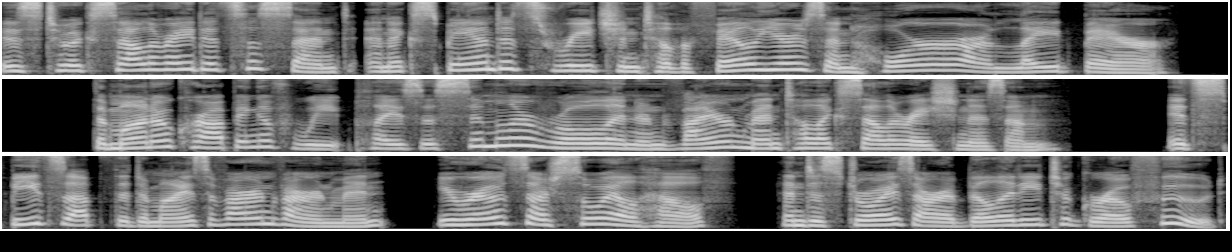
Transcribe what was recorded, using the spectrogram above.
is to accelerate its ascent and expand its reach until the failures and horror are laid bare. The monocropping of wheat plays a similar role in environmental accelerationism. It speeds up the demise of our environment, erodes our soil health, and destroys our ability to grow food.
